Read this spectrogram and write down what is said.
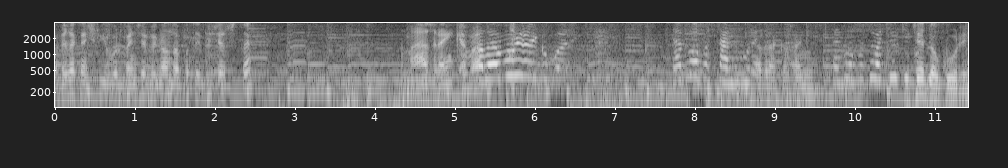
A wiesz jak ten śpiwór będzie wyglądał po tej wycieczce? Masz rękę, podobuję go Trzeba było postawić do góry. Dobra kochani, Trzeba było posuwać tylko gdzie do góry?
